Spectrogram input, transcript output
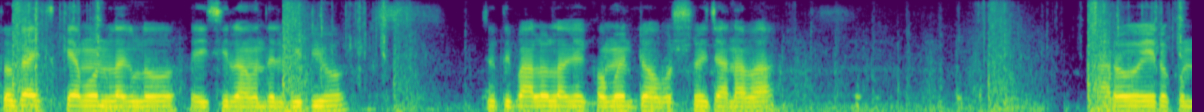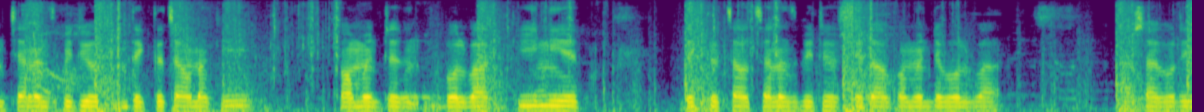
তো গাইজ কেমন লাগল? এই ছিল আমাদের ভিডিও যদি ভালো লাগে কমেন্টে অবশ্যই জানাবা। আরও এরকম চ্যালেঞ্জ ভিডিও দেখতে চাও নাকি? কমেন্টে বলবা, কি নিয়ে দেখতে চাও চ্যালেঞ্জ ভিডিও সেটাও কমেন্টে বলবা। আশা করি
